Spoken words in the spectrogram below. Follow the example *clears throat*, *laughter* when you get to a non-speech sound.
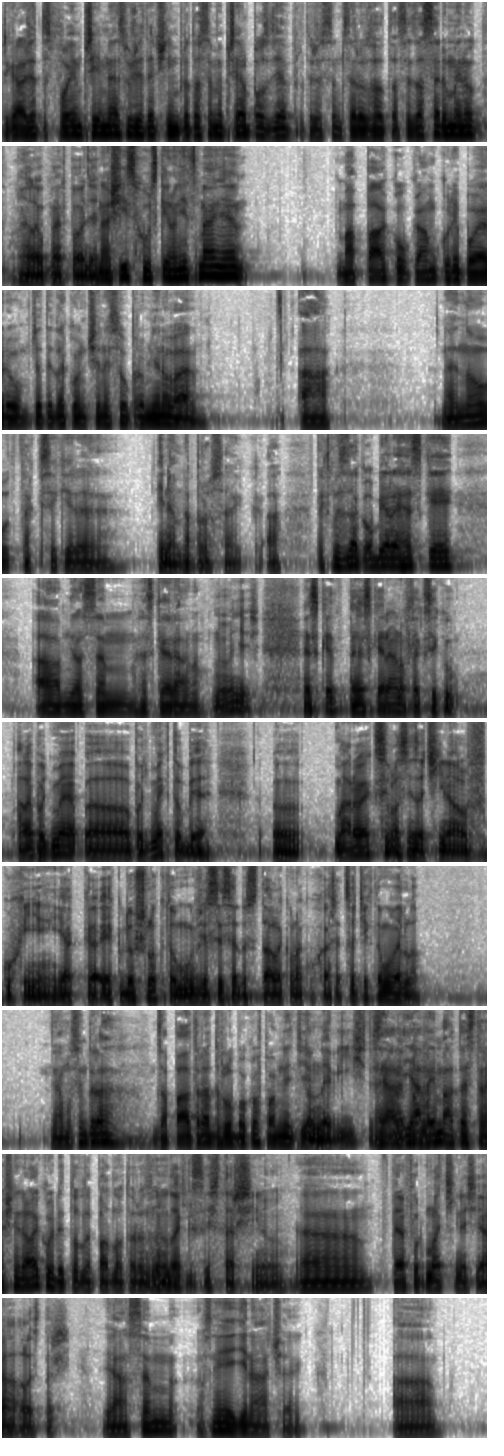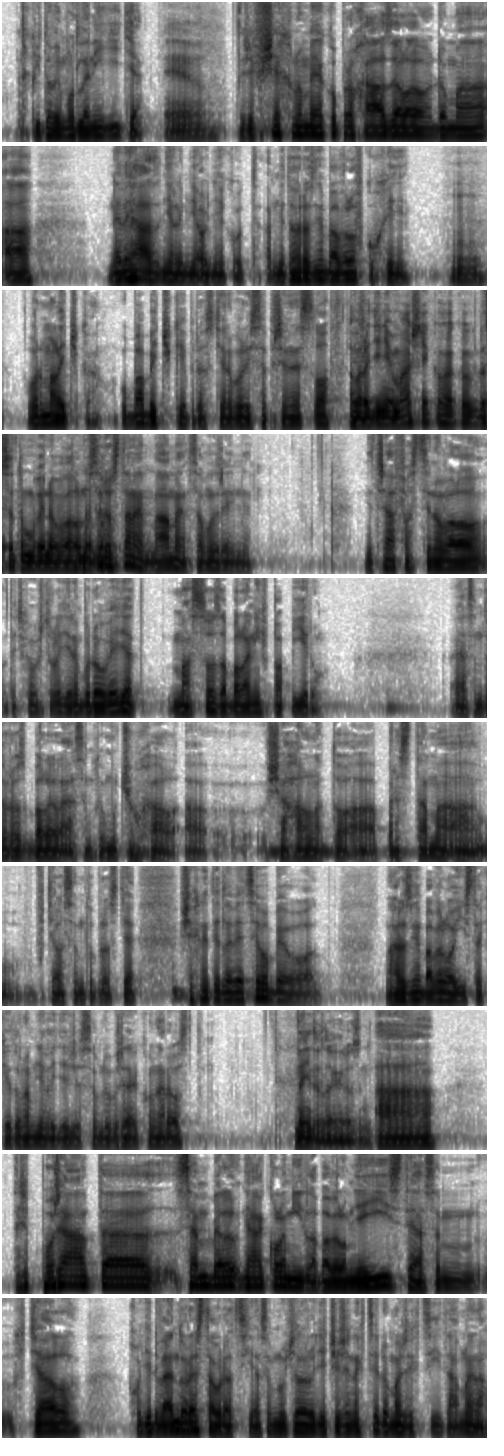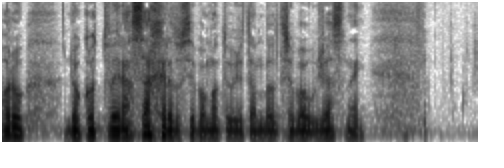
říkal, že to spojím příjemné s užitečným, proto jsem mi přijel pozdě, protože jsem se rozhodl asi za sedm minut Hele, úplně v pohodě. naší schůzky. No nicméně mapa, koukám, kudy pojedu, protože tyhle končiny jsou pro mě nové. A najednou taxik jede Jinam. na prosek. A tak jsme se tak objeli hezky a měl jsem hezké ráno. No vidíš, hezké, hezké ráno v taxiku. Ale pojďme, uh, pojďme k tobě. Uh, Máro, jak jsi vlastně začínal v kuchyni? Jak, jak došlo k tomu, že jsi se dostal jako na kuchaře? Co tě k tomu vedlo? Já musím teda zapátrat hluboko v paměti. To nevíš? Ty já, já vím, a to je strašně daleko, kdy tohle padlo, to No rozhodnutí. tak jsi starší, no. Uh, Teda furt mladší než já, ale starší. já jsem vlastně jedináček a takový to vymodlený dítě. Jo. Takže všechno mi jako procházelo doma a nevyháněli mě od někud. A mě to hrozně bavilo v kuchyni. Mhm. Od malička. U babičky prostě, nebo když se přineslo. A v rodině máš někoho, jako, kdo se tomu věnoval? Tomu nebo... se dostaneme, máme samozřejmě. Mě třeba fascinovalo, teďka už to lidi nebudou vědět, maso zabalený v papíru. A já jsem to rozbalil, já jsem k tomu čuchal a šahal na to a prstama a chtěl jsem to prostě všechny tyhle věci objevovat. A hrozně bavilo jíst, tak je to na mě vidět, že jsem dobře jako narost. Není to tak hrozný. A takže pořád uh, jsem byl nějak kolem jídla, bavilo mě jíst, já jsem chtěl chodit ven do restaurací, já jsem nutil rodiče, že nechci doma, že chci jít tamhle nahoru do kotvy na Sachr, to si pamatuju, že tam byl třeba úžasný.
